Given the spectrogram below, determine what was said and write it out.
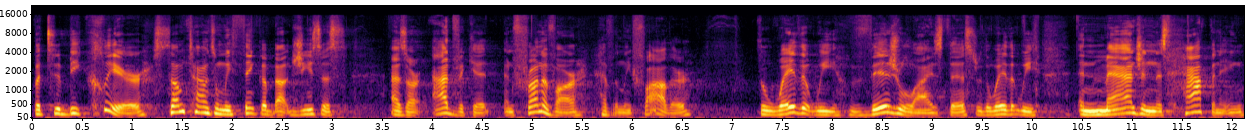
But to be clear, sometimes when we think about Jesus as our advocate in front of our Heavenly Father, the way that we visualize this or the way that we imagine this happening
